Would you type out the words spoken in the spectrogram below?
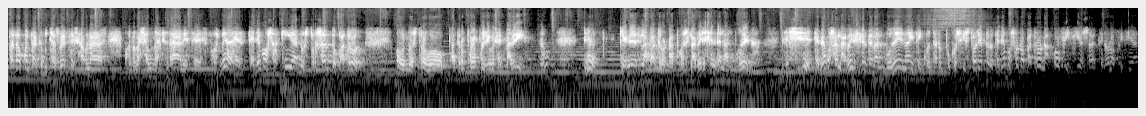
¿Te has dado cuenta que muchas veces hablas, cuando vas a una ciudad, dices, pues mira, tenemos aquí a nuestro santo patrón, o nuestro patrón, por ejemplo, yo que sé, en Madrid, ¿no? ¿Quién es la patrona? Pues la Virgen de la Almudena. Sí, sí, tenemos a la Virgen de la Almudena y te cuentan un poco su historia, pero tenemos una patrona oficiosa, que no la oficial.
